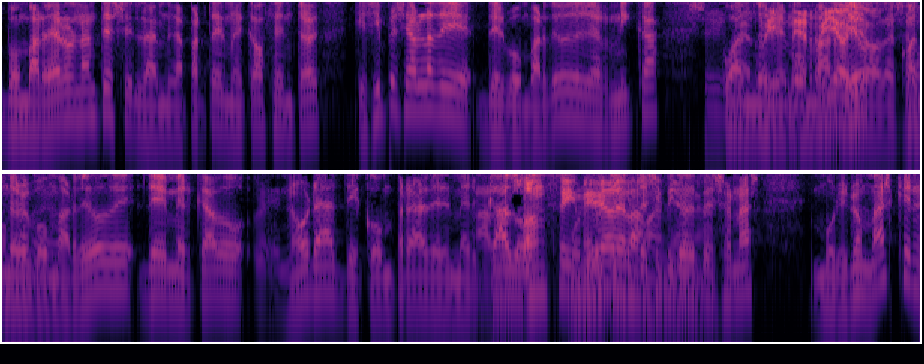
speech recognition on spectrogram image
Bombardearon antes en la, en la parte del mercado central, que siempre se habla de- del bombardeo de Guernica, Sí, cuando me en el bombardeo, yo de cuando el bombardeo. de, de mercado, en horas de compra del mercado, once y murieron media de la 300 y pico de mañana. personas, murieron más que en,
